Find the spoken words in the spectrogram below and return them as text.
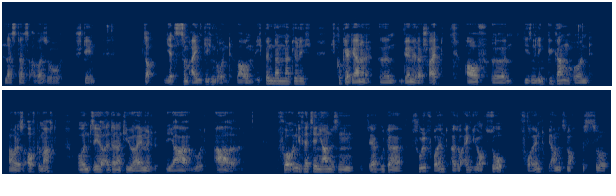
lasse das aber so stehen. So, jetzt zum eigentlichen Grund. Warum? Ich bin dann natürlich, ich gucke ja gerne, äh, wer mir da schreibt, auf äh, diesen Link gegangen und habe das aufgemacht und sehe alternative Heilmittel. Ja, gut, aber vor ungefähr zehn Jahren ist ein sehr guter Schulfreund, also eigentlich auch so Freund. Wir haben uns noch bis, zu,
